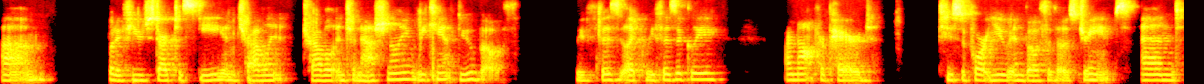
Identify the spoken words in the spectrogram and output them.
Um, but if you start to ski and travel travel internationally, we can't do both. We phys- like we physically are not prepared to support you in both of those dreams. And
